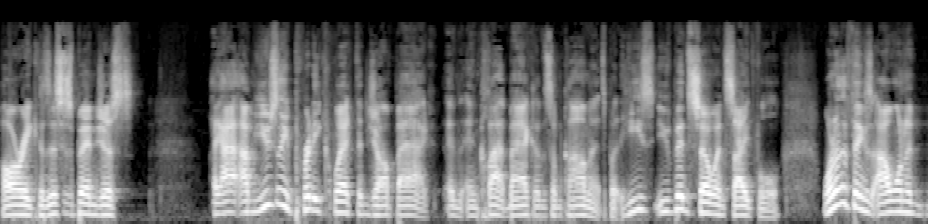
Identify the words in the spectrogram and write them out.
Hari, because this has been just like I, I'm usually pretty quick to jump back and, and clap back on some comments, but he's you've been so insightful. One of the things I wanted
